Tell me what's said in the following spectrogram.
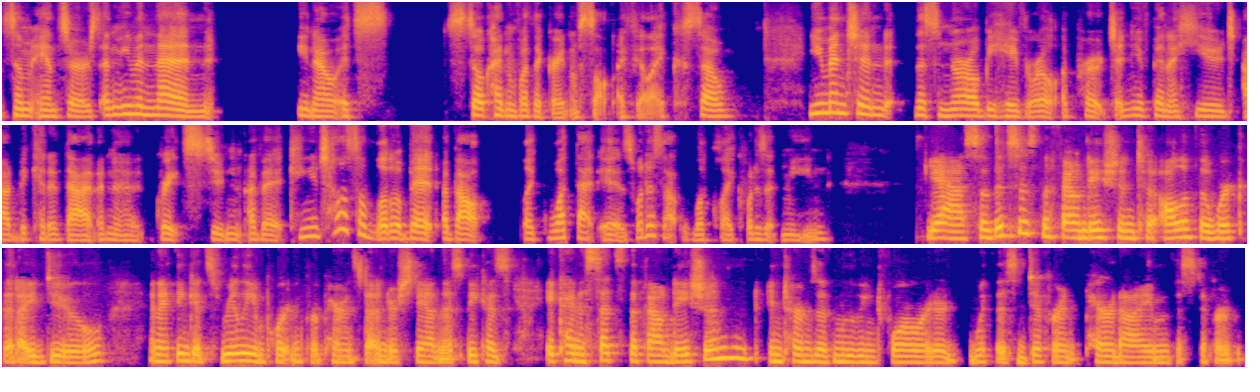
some answers. And even then, you know, it's still kind of with a grain of salt, I feel like. So you mentioned this neurobehavioral approach and you've been a huge advocate of that and a great student of it. Can you tell us a little bit about like what that is? What does that look like? What does it mean? Yeah, so this is the foundation to all of the work that I do. And I think it's really important for parents to understand this because it kind of sets the foundation in terms of moving forward with this different paradigm, this different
